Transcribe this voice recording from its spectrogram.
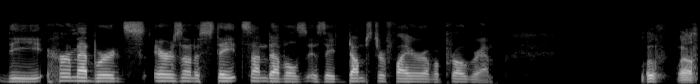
the Herm Edwards Arizona State Sun Devils is a dumpster fire of a program. Oof, well,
